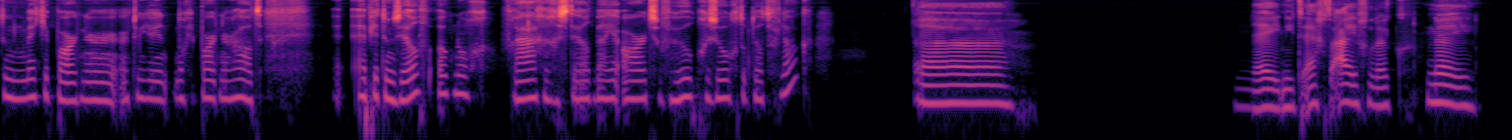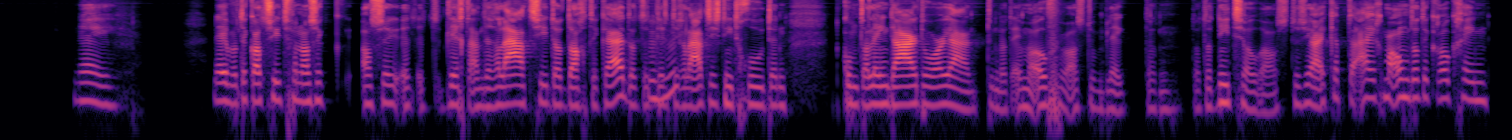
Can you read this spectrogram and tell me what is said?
toen met je partner, uh, toen je nog je partner had, uh, heb je toen zelf ook nog vragen gesteld bij je arts of hulp gezocht op dat vlak? nee, niet echt eigenlijk. Nee. Nee. Nee, want ik had zoiets van als ik als ze, het, het, ligt aan de relatie, dat dacht ik, hè, dat het, mm de relatie is niet goed en het komt alleen daardoor. Ja, toen dat eenmaal over was, toen bleek dat, dat het niet zo was. Dus ja, ik heb er eigenlijk, maar omdat ik er ook geen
